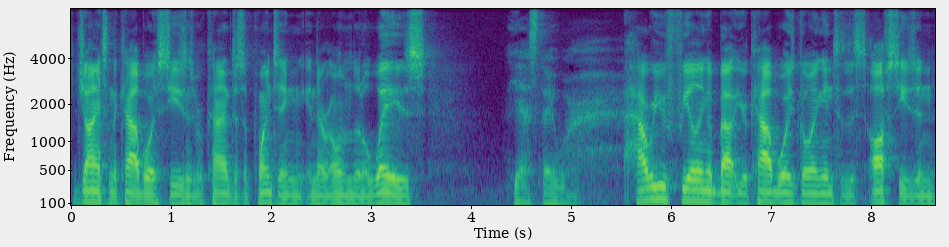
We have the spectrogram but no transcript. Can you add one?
the Giants and the Cowboys seasons were kind of disappointing in their own little ways. Yes, they were. How are you feeling about your Cowboys going into this offseason?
